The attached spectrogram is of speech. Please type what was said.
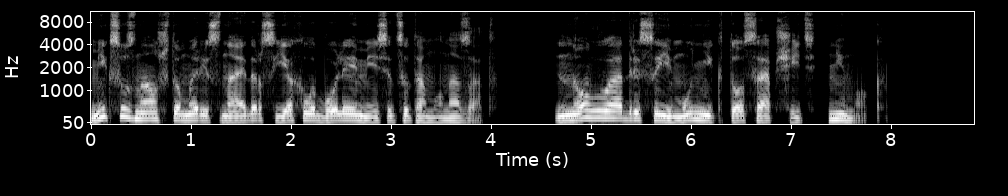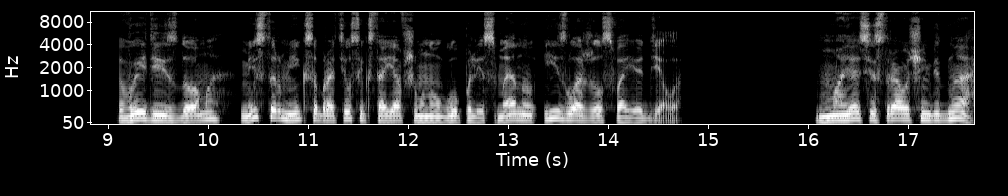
Микс узнал, что Мэри Снайдер съехала более месяца тому назад. Нового адреса ему никто сообщить не мог. Выйдя из дома, мистер Микс обратился к стоявшему на углу полисмену и изложил свое дело. «Моя сестра очень бедна»,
